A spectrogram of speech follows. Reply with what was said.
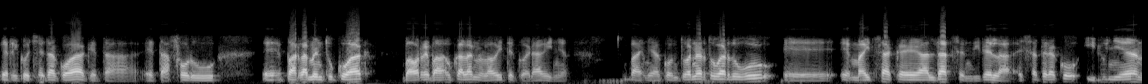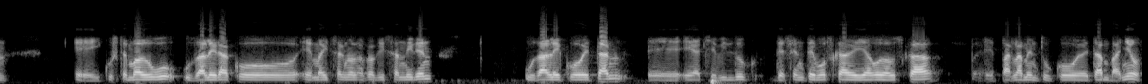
herriko txetakoak eta eta foru e, parlamentukoak ba horre badaukala nolabaiteko eragina. Baina kontuan hartu behar dugu e, emaitzak e, aldatzen direla. Esaterako iruñean e, ikusten badugu udalerako emaitzak nolakoak izan diren, udalekoetan e, EH Bilduk desente bozka gehiago dauzka e, parlamentukoetan baino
